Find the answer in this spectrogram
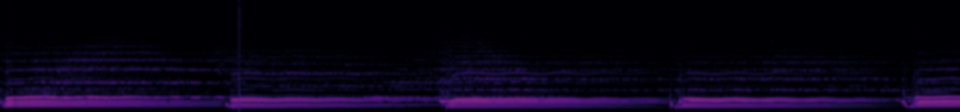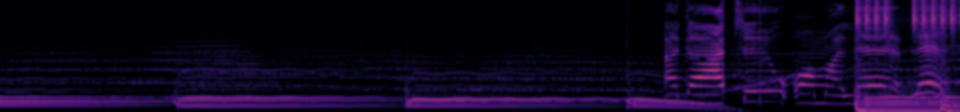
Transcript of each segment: I got two on my left, left.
